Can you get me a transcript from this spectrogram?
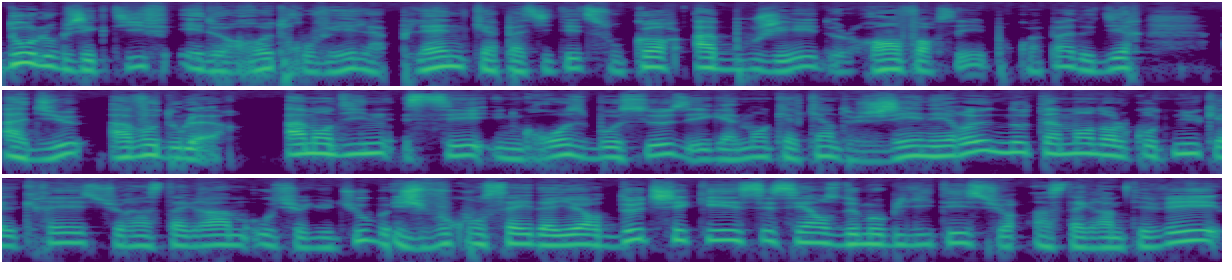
dont l'objectif est de retrouver la pleine capacité de son corps à bouger, de le renforcer, pourquoi pas de dire adieu à vos douleurs. Amandine, c'est une grosse bosseuse et également quelqu'un de généreux, notamment dans le contenu qu'elle crée sur Instagram ou sur YouTube. Je vous conseille d'ailleurs de checker ses séances de mobilité sur Instagram TV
